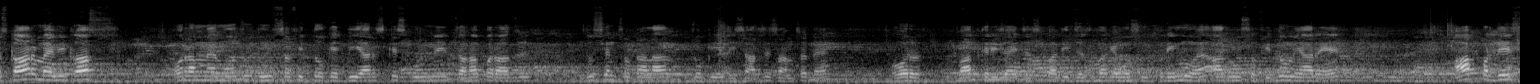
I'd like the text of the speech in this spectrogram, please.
नमस्कार, मैं विकास और अब मैं मौजूद हूँ सफीदों के बी आर के स्कूल में, जहाँ पर आज दुष्यंत चौटाला, जो कि हिसार से सांसद हैं, और बात करी जाए जज्बा की, जज्बा के वो सुप्रीमो है, आज वो सफीदों में आ रहे हैं। आप प्रदेश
